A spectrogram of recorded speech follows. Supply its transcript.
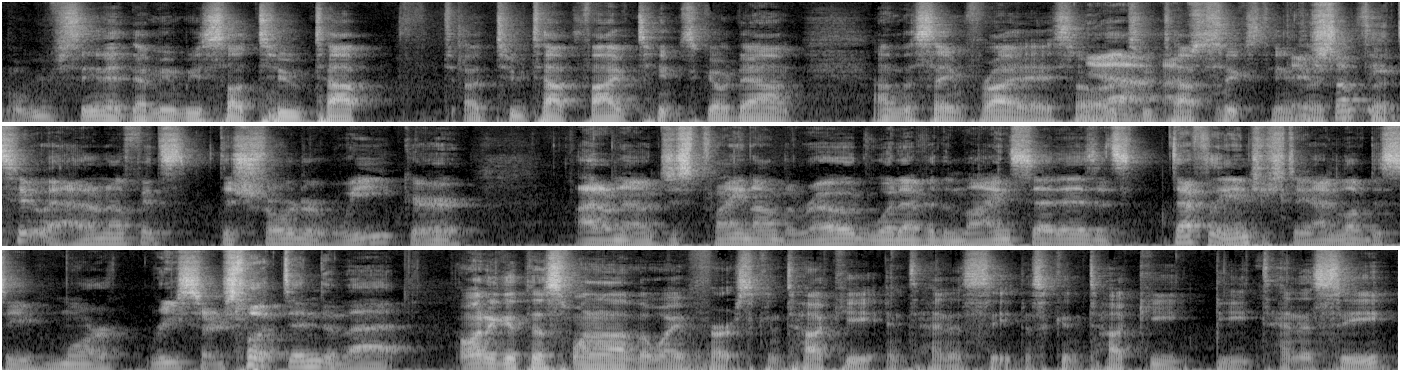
Well, we've seen it. I mean, we saw two top, uh, two top five teams go down on the same Friday. So yeah, two top absolutely. six There's something to it. I don't know if it's the shorter week or I don't know, just playing on the road, whatever the mindset is. It's definitely interesting. I'd love to see more research looked into that. I want to get this one out of the way first. Kentucky and Tennessee. Does Kentucky beat Tennessee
